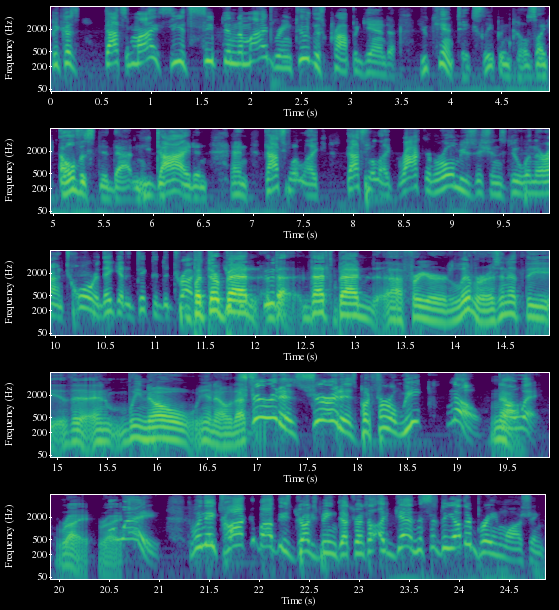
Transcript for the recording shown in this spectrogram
because that's my see, it's seeped into my brain too. This propaganda. You can't take sleeping pills like Elvis did that, and he died. And and that's what like that's what like rock and roll musicians do when they're on tour. They get addicted to drugs. but they're You bad. can't do that. That, that's bad uh, for your liver, isn't it? The the and we know, you know, that's sure it is. Sure it is. But for a week, no, no, No. way. right, right. No way. When they talk about these drugs being detrimental, again, this is the other brainwashing.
